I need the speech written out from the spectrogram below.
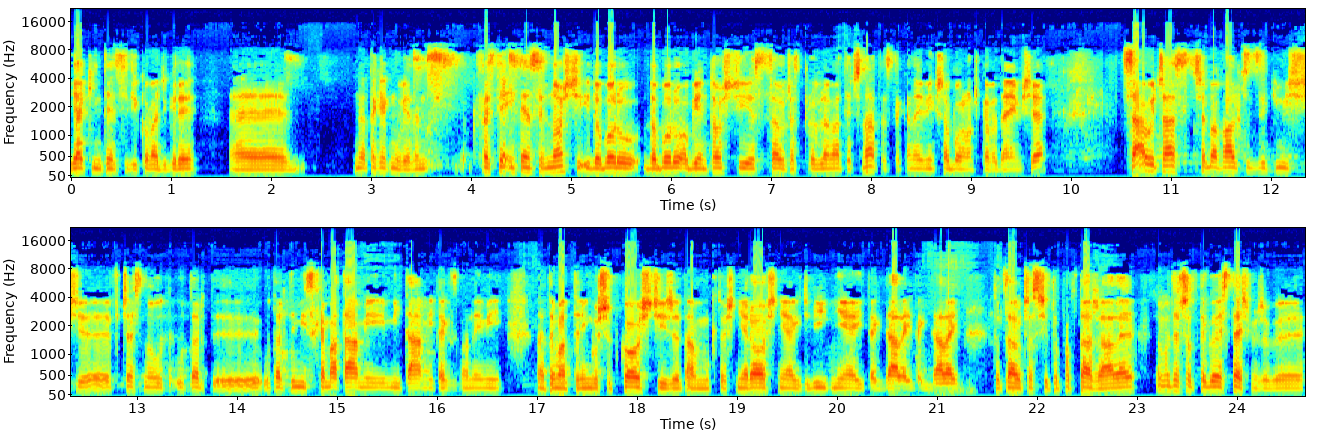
jak intensyfikować gry. E, no tak jak mówię, ten, kwestia intensywności i doboru, doboru objętości jest cały czas problematyczna. To jest taka największa bolączka, wydaje mi się cały czas trzeba walczyć z jakimiś e, wczesno utarty, utartymi schematami, mitami tak zwanymi na temat treningu szybkości, że tam ktoś nie rośnie, jak dźwignie i tak dalej, i tak dalej. To cały czas się to powtarza, ale no my też od tego jesteśmy, żeby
